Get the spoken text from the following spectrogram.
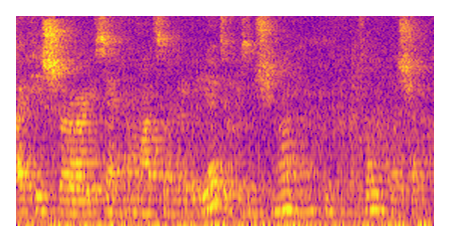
Афиша и вся информация о мероприятиях размещена на информационных площадках.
